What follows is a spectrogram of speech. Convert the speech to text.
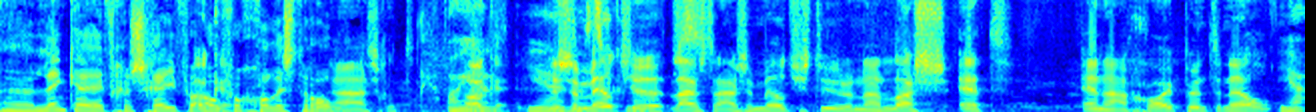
Uh, Lenke heeft geschreven okay. over cholesterol. Ja, is goed. Oh, ja, okay. ja, dus een mailtje, luisteraars, een mailtje sturen naar lars.nhgooi.nl ja.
